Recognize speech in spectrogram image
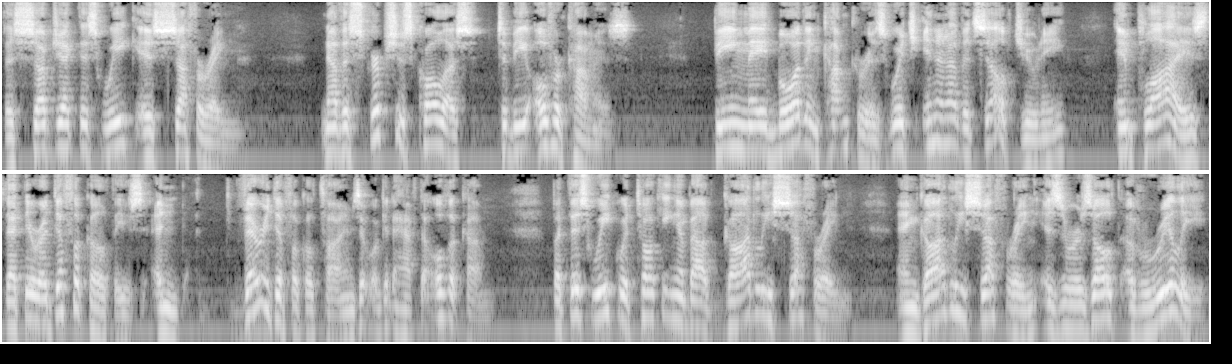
The subject this week is suffering. Now, the scriptures call us to be overcomers, being made more than conquerors, which in and of itself, Junie, implies that there are difficulties and very difficult times that we're going to have to overcome. But this week we're talking about godly suffering. And godly suffering is a result of really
